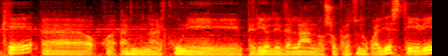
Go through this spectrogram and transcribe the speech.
che eh, in alcuni periodi dell'anno, soprattutto quelli estivi,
